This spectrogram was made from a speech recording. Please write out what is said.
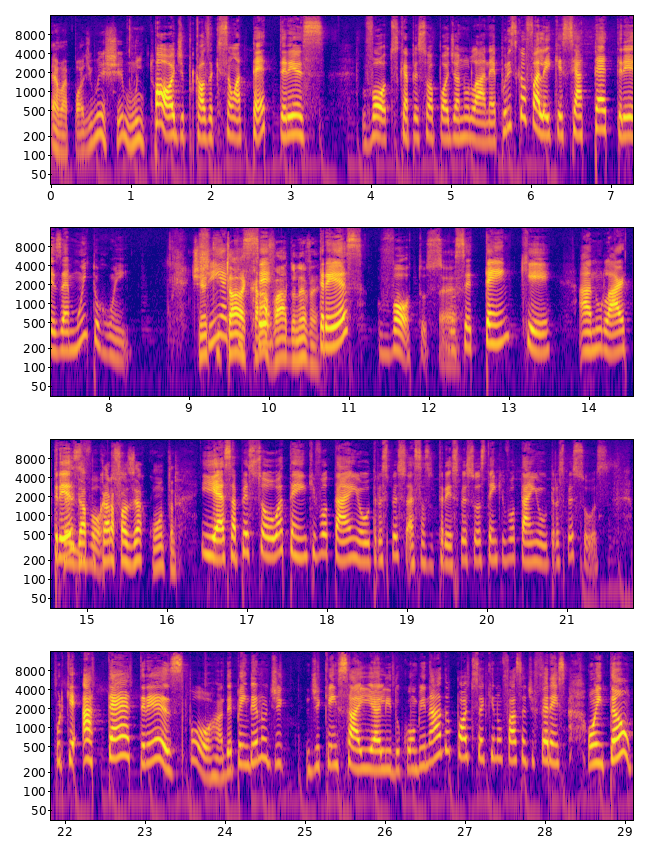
É, mas pode mexer muito. pode, por causa que são até três votos que a pessoa pode anular, né? Por isso que eu falei que esse até três é muito ruim. Tinha, tinha que estar ser cravado, né, velho? Três votos. Você tem que anular três dá votos. pro cara fazer a conta, né? E essa pessoa tem que votar em outras pessoas. Essas três pessoas têm que votar em outras pessoas. Porque até três, porra, dependendo de, de quem sair ali do combinado, pode ser que não faça diferença. Ou então,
